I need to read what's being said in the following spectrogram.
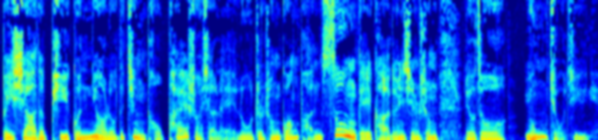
被吓得屁滚尿流的镜头拍摄下来，录制成光盘，送给卡顿先生，留作永久纪念。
